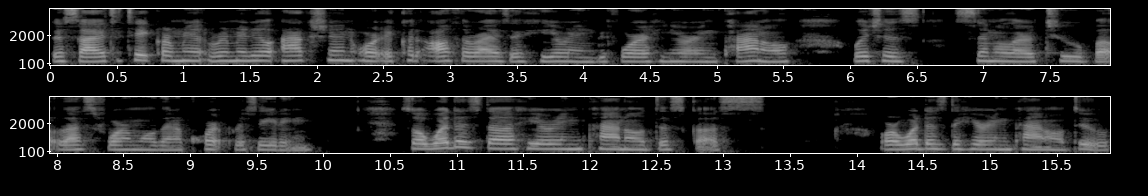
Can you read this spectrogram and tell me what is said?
decide to take remedial action, or it could authorize a hearing before a hearing panel, which is similar to but less formal than a court proceeding. So, what does the hearing panel discuss? Or what does the hearing panel do?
